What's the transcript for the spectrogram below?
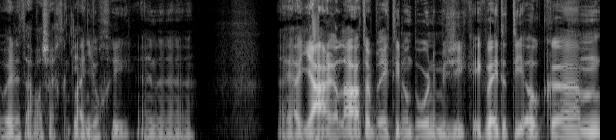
hoe heet het? Hij was echt een klein jochie. En eh, nou ja, jaren later breekt hij dan door in de muziek. Ik weet dat hij ook, ehm,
